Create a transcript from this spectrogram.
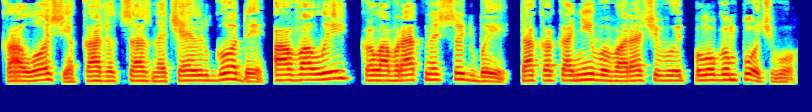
Колосья, кажется, означают годы, а валы — коловратность судьбы, так как они выворачивают плугом почву.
